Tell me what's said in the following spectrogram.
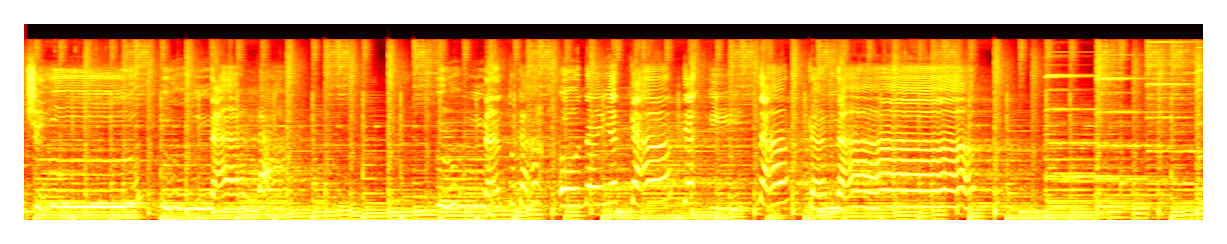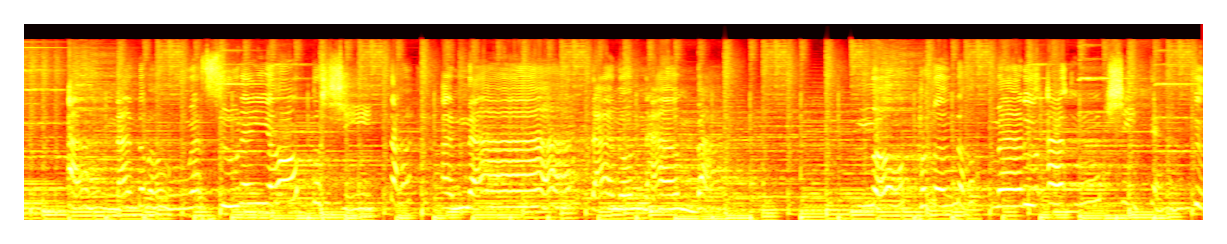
中なら。うんなんとか穏やかでいたかな。忘れようとしたあなたのナンバーもうほとんど丸暗してる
